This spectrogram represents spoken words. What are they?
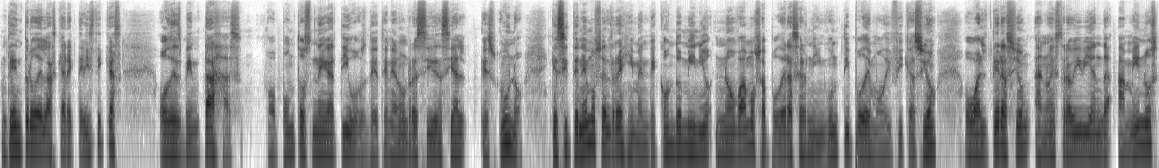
Dentro de las características o desventajas o puntos negativos de tener un residencial es uno, que si tenemos el régimen de condominio no vamos a poder hacer ningún tipo de modificación o alteración a nuestra vivienda a menos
